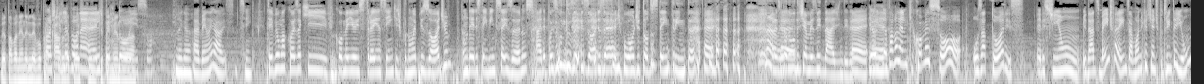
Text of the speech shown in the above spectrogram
Eu tava lendo, ele levou acho casa que ele levou, depois né? que, ele que terminou. perdoou a- isso. Legal. É bem legal isso. Sim. Teve uma coisa que ficou meio estranha, assim, que, tipo, num episódio, um deles tem 26 anos, aí depois um dos episódios é, tipo, onde todos têm 30. Parece que é. todo mundo tinha a mesma idade, entendeu? É, eu, É. eu tava lendo que começou, os atores, eles tinham idades bem diferentes. A Mônica tinha, tipo, 31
